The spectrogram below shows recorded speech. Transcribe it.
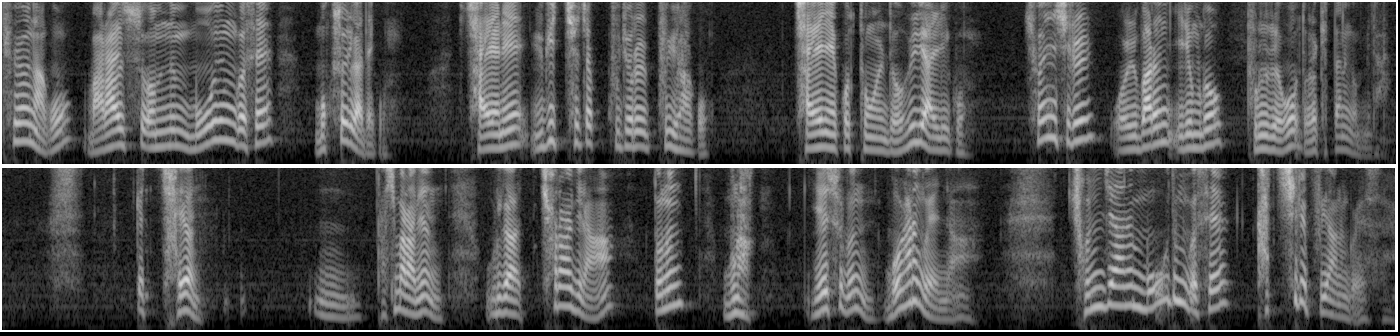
표현하고 말할 수 없는 모든 것의 목소리가 되고 자연의 유기체적 구조를 부여하고 자연의 고통을 널리 알리고 현실을 올바른 이름으로 부르려고 노력했다는 겁니다. 그러니까 자연, 음, 다시 말하면 우리가 철학이나 또는 문학, 예술은 뭘 하는 거였냐? 존재하는 모든 것에 가치를 부여하는 거였어요.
